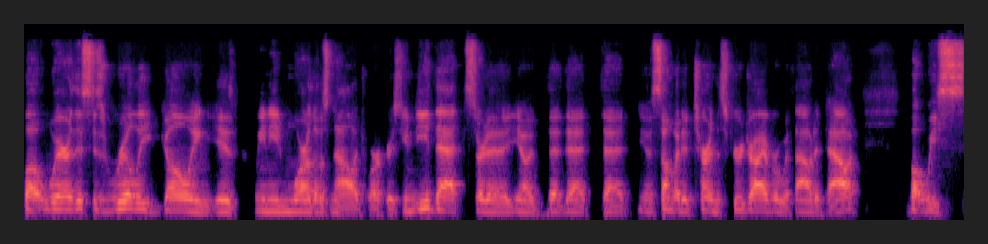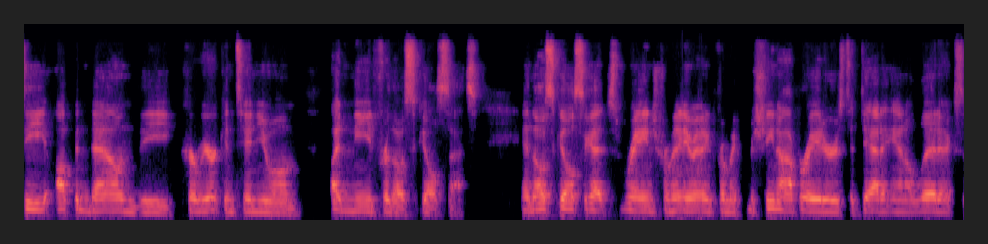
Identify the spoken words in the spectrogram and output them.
But where this is really going is we need more of those knowledge workers. You need that sort of, you know, that that that you know somebody to turn the screwdriver without a doubt. But we see up and down the career continuum a need for those skill sets. And those skill sets range from anything from machine operators to data analytics,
